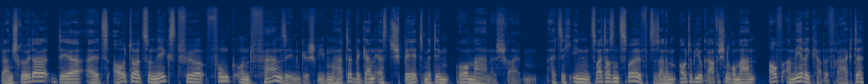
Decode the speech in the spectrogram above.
Bernd Schröder, der als Autor zunächst für Funk und Fernsehen geschrieben hatte, begann erst spät mit dem Romaneschreiben. Als ich ihn 2012 zu seinem autobiografischen Roman Auf Amerika befragte,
